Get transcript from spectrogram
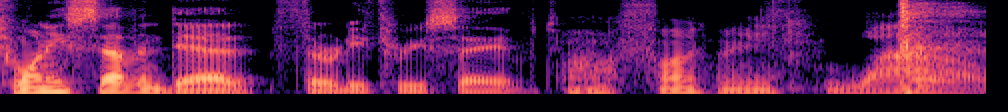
27 dead, 33 saved. Oh, fuck me. Wow.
